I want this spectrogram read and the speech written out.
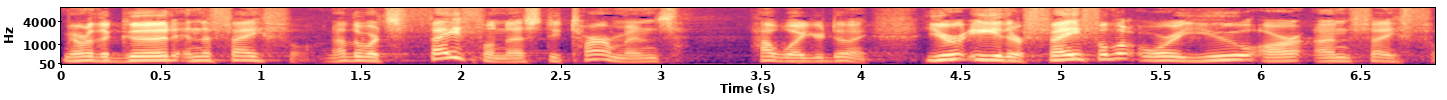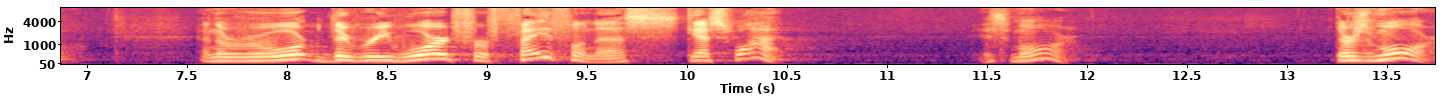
Remember the good and the faithful. In other words, faithfulness determines how well you're doing. You're either faithful or you are unfaithful. And the reward, the reward for faithfulness, guess what? It's more. There's more.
